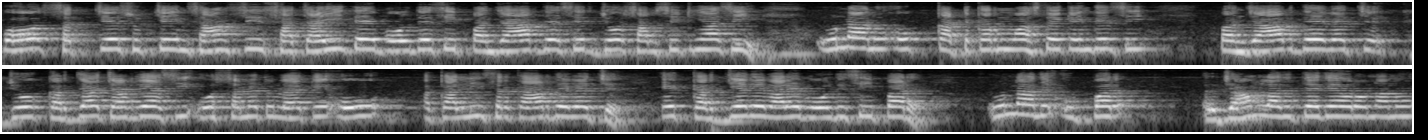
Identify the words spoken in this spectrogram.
ਬਹੁਤ ਸੱਚੇ ਸੁੱਚੇ ਇਨਸਾਨ ਸੀ, ਸਚਾਈ ਤੇ ਬੋਲਦੇ ਸੀ, ਪੰਜਾਬ ਦੇ ਸਿਰ ਜੋ ਸਬਸਿਡੀਆਂ ਸੀ, ਉਹਨਾਂ ਨੂੰ ਉਹ ਘੱਟ ਕਰਨ ਵਾਸਤੇ ਕਹਿੰਦੇ ਸੀ। ਪੰਜਾਬ ਦੇ ਵਿੱਚ ਜੋ ਕਰਜ਼ਾ ਚੜ ਰਿਹਾ ਸੀ, ਉਸ ਸਮੇਂ ਤੋਂ ਲੈ ਕੇ ਉਹ ਅਕਾਲੀ ਸਰਕਾਰ ਦੇ ਵਿੱਚ ਇਹ ਕਰਜ਼ੇ ਦੇ ਬਾਰੇ ਬੋਲਦੀ ਸੀ, ਪਰ ਉਹਨਾਂ ਦੇ ਉੱਪਰ ਇਲਜ਼ਾਮ ਲਾ ਦਿੱਤੇ ਗਏ ਔਰ ਉਹਨਾਂ ਨੂੰ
